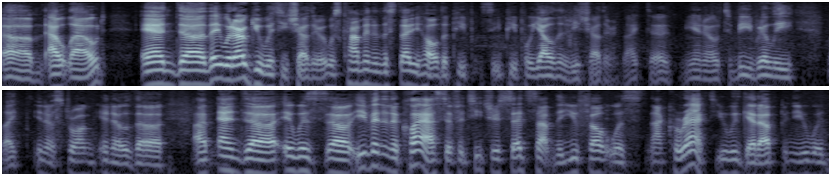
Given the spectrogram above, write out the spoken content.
um, out loud, and uh, they would argue with each other. It was common in the study hall to people see people yelling at each other, like to you know to be really like you know strong. You know the uh, and it was even in a class if a teacher said something that you felt was not correct, you would get up and you would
